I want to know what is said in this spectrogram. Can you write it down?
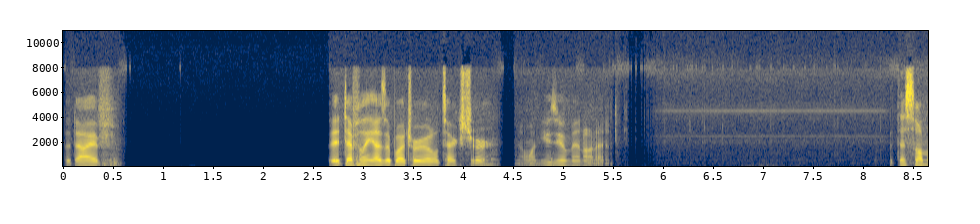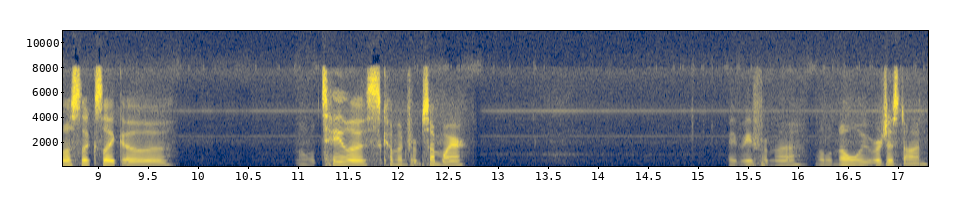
the dive. It definitely has a botryoidal texture when you zoom in on it. But this almost looks like a little talus coming from somewhere. Maybe from the little knoll we were just on.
